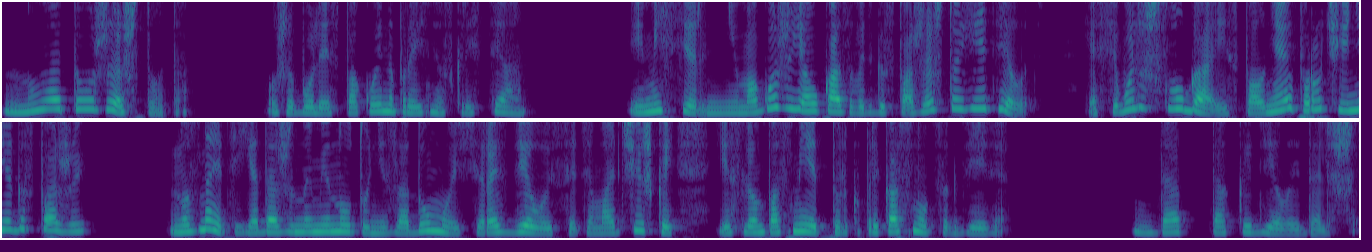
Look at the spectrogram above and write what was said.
Ну, это уже что-то, уже более спокойно произнес Кристиан. И, мессир, не могу же я указывать госпоже, что ей делать. Я всего лишь слуга и исполняю поручения госпожи. Но знаете, я даже на минуту не задумаюсь и разделаюсь с этим мальчишкой, если он посмеет только прикоснуться к деве. Да, так и делай дальше,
